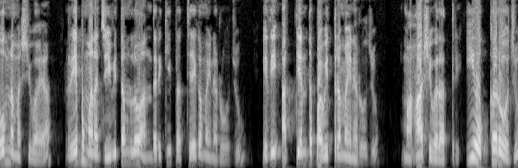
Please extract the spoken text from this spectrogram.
ఓం నమ శివాయ. రేపు మన జీవితంలో అందరికీ ప్రత్యేకమైన రోజు. ఇది అత్యంత పవిత్రమైన రోజు. మహాశివరాత్రి. ఈ ఒక్క రోజు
